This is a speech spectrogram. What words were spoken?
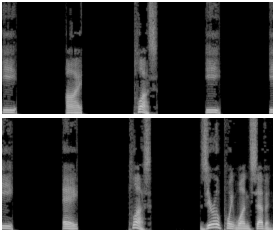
E I plus E E A plus 0.17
